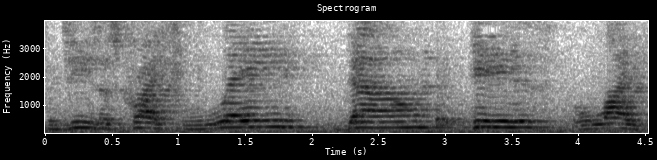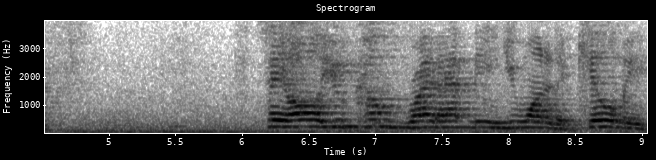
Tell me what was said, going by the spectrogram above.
But Jesus Christ laid down His life say, Oh, you come right at me and you wanted to kill me.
